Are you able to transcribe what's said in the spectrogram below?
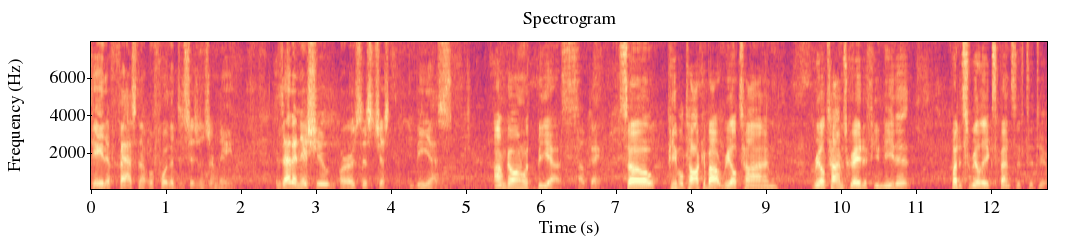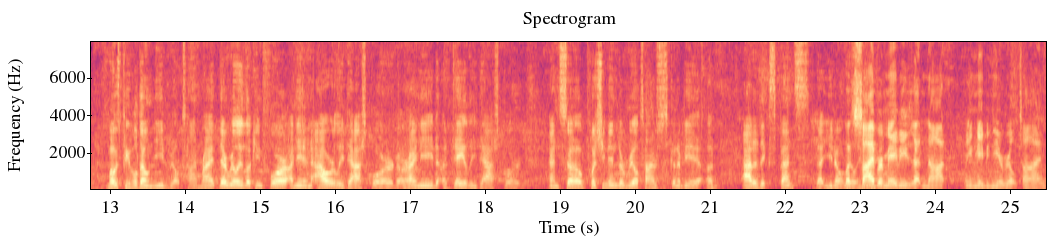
data fast enough before the decisions are made. Is that an issue, or is this just BS? I'm going with BS. Okay, So people talk about real time. Real time's great if you need it, but it's really expensive to do. Most people don't need real time, right? They're really looking for, I need an hourly dashboard or I need a daily dashboard. And so pushing into real time is just going to be a, a added expense that you don't but really cyber need. maybe, is that not, I mean, maybe near real time?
